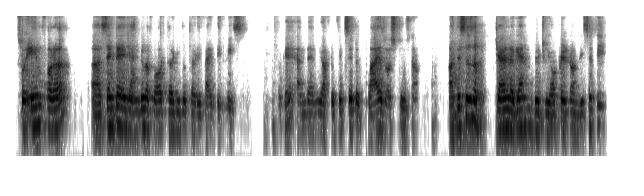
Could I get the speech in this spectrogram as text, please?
So aim for a, a center edge angle of about 30 to 35 degrees okay? And then you have to fix it with wires or screws now. Uh, this is a child again, which we operated on recently.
